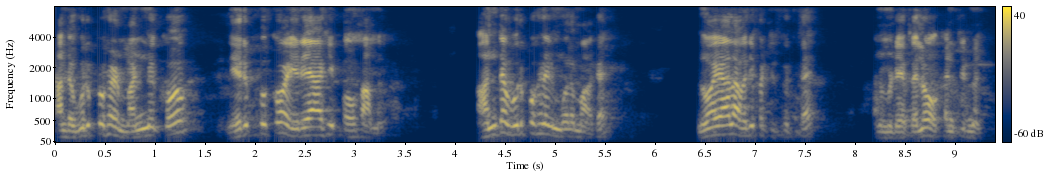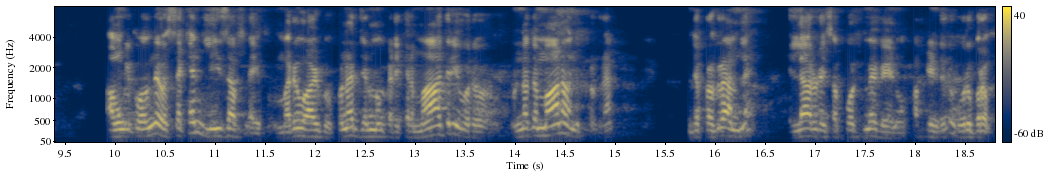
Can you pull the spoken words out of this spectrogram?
அந்த உறுப்புகள் மண்ணுக்கோ நெருப்புக்கோ இரையாகி போகாமல் அந்த உறுப்புகளின் மூலமாக நோயால் அவதிப்பட்டிருக்க நம்முடைய ஃபெலோ கண்ட்ரிமன் அவங்களுக்கு வந்து ஒரு செகண்ட் லீஸ் ஆஃப் லைஃப் மறுவாழ்வு புனர்ஜென்மம் கிடைக்கிற மாதிரி ஒரு உன்னதமான அந்த ப்ரோக்ராம் இந்த ப்ரோக்ராம்ல எல்லாருடைய சப்போர்ட்டுமே வேணும் அப்படின்றது ஒரு புறம்.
